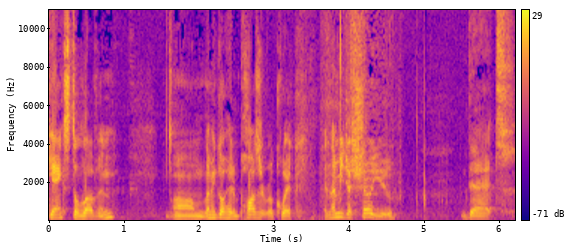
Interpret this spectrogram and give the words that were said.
Gangsta Lovin'. Um, let me go ahead and pause it real quick. And let me just show you that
